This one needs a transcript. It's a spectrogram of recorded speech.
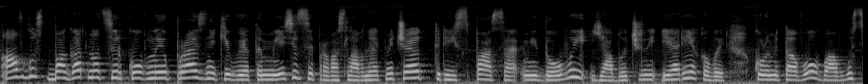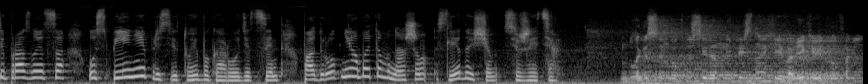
Август богат на церковные праздники. В этом месяце православные отмечают три спаса – медовый, яблочный и ореховый. Кроме того, в августе празднуется Успение Пресвятой Богородицы. Подробнее об этом в нашем следующем сюжете. Благословен Бог наш и приснах и во веки веков. Аминь.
